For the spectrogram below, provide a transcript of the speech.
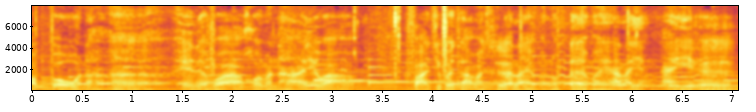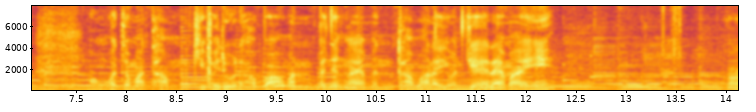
oppo นะเออเห็นแล้วว่าคนมันหายว่าไฟล์จิปาถะมันคืออะไรมันลบได้ไหมอะไรอย่างไงเออผมก็จะมาทำคลิปให้ดูนะครับว่ามันเป็นยังไงมันทำอะไรมันแก้ได้ไหมก็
